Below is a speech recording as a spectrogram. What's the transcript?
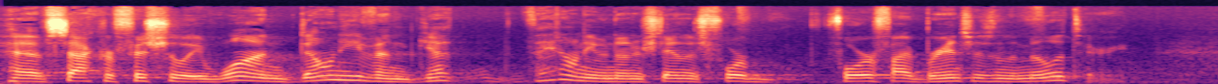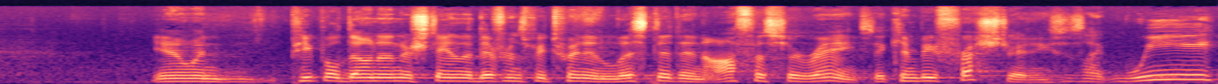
have sacrificially won don't even get, they don't even understand there's four, four or five branches in the military. You know, when people don't understand the difference between enlisted and officer ranks, it can be frustrating. It's like, we,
